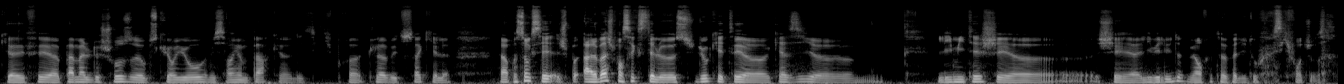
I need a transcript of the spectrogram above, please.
qui avait fait euh, pas mal de choses, Obscurio, Mysterium Park, Detective Club et tout ça. Qui est le... J'ai l'impression que c'est, à la base je pensais que c'était le studio qui était quasi limité chez chez Libellude, mais en fait pas du tout, parce qu'ils font autre chose.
